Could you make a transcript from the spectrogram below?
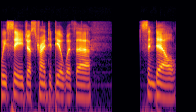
we see just trying to deal with uh, Sindel.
